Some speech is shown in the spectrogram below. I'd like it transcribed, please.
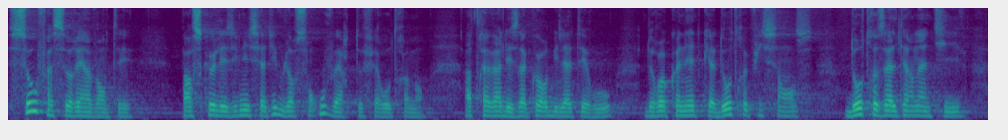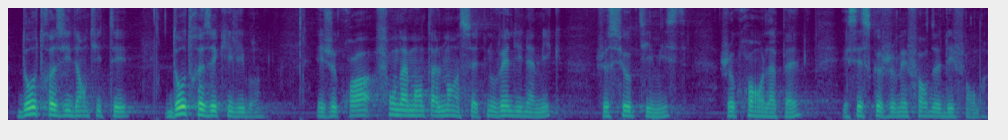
sauf à se réinventer, parce que les initiatives leur sont ouvertes de faire autrement, à travers des accords bilatéraux, de reconnaître qu'il y a d'autres puissances, d'autres alternatives, d'autres identités, d'autres équilibres. Et je crois fondamentalement à cette nouvelle dynamique. Je suis optimiste, je crois en la paix, et c'est ce que je m'efforce de défendre.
